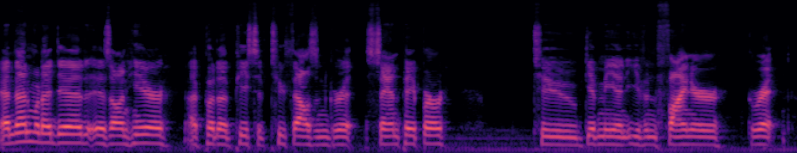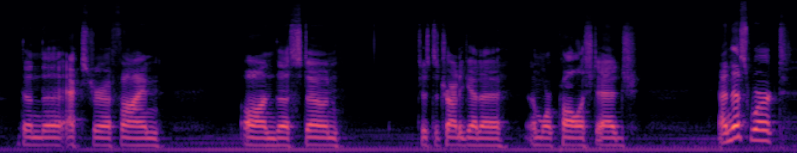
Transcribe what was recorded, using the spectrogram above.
And then what I did is on here, I put a piece of 2000 grit sandpaper to give me an even finer grit than the extra fine on the stone just to try to get a, a more polished edge. And this worked.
